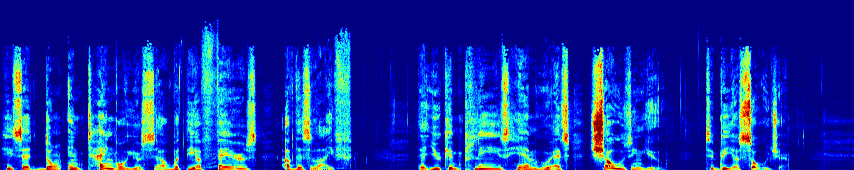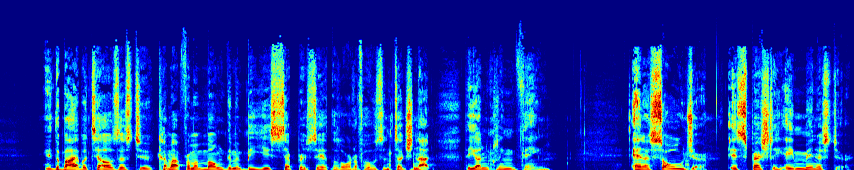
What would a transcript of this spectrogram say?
he said, don't entangle yourself with the affairs of this life, that you can please him who has chosen you to be a soldier. The Bible tells us to come out from among them and be ye separate, saith the Lord of hosts, and touch not the unclean thing and a soldier, especially a minister,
